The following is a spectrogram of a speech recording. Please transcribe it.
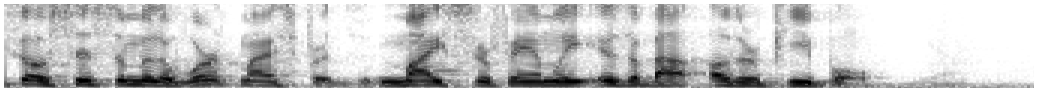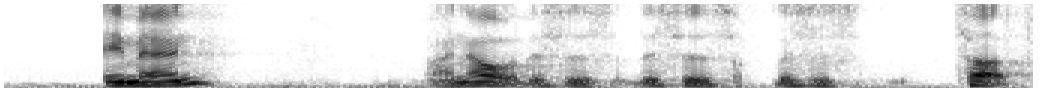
ecosystem of the Werkmeister family is about other people. Amen? I know this is this is this is tough.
